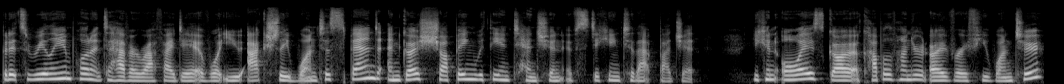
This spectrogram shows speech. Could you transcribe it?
But it's really important to have a rough idea of what you actually want to spend and go shopping with the intention of sticking to that budget. You can always go a couple of hundred over if you want to,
